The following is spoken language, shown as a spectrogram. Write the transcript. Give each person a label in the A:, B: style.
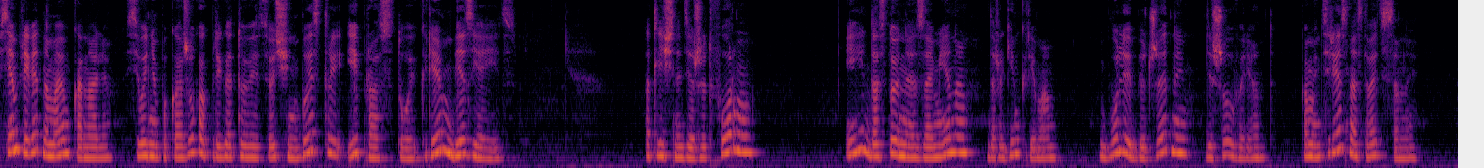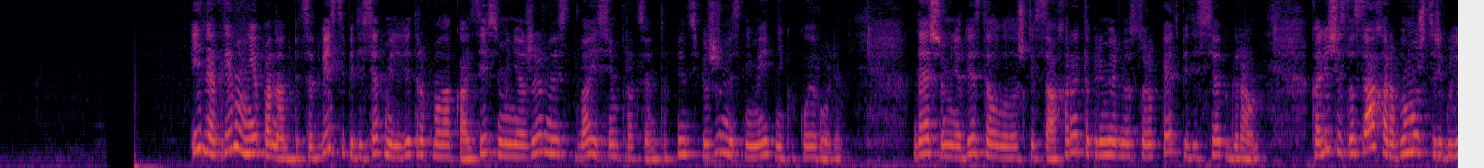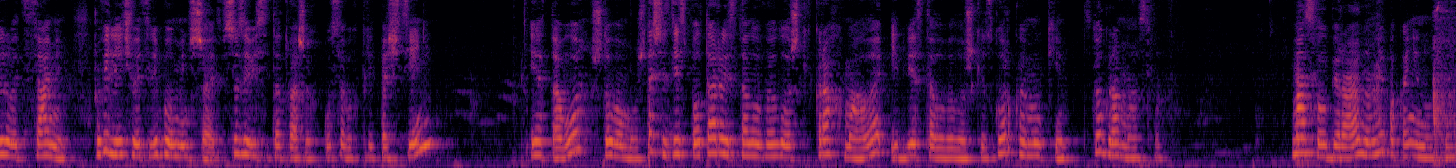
A: Всем привет на моем канале! Сегодня покажу, как приготовить очень быстрый и простой крем без яиц. Отлично держит форму и достойная замена дорогим кремам. Более бюджетный, дешевый вариант. Кому интересно, оставайтесь со мной. И для крема мне понадобится 250 мл молока. Здесь у меня жирность 2,7%. В принципе, жирность не имеет никакой роли. Дальше у меня 2 столовые ложки сахара, это примерно 45-50 грамм. Количество сахара вы можете регулировать сами, увеличивать либо уменьшать. Все зависит от ваших вкусовых предпочтений и от того, что вам можно. Дальше здесь полторы столовые ложки крахмала и 2 столовые ложки с горкой муки, 100 грамм масла. Масло убираю, но мне пока не нужно.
